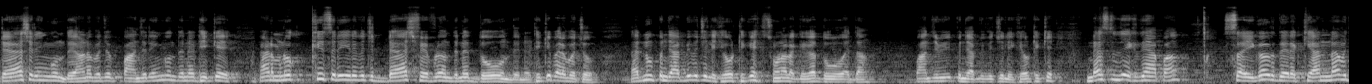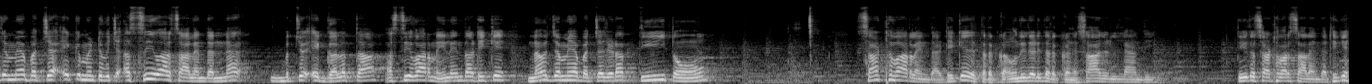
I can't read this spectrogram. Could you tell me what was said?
ਡੈਸ਼ ਰਿੰਗ ਹੁੰਦੇ ਹਨ ਬੱਚੋ ਪੰਜ ਰਿੰਗ ਹੁੰਦੇ ਨੇ ਠੀਕ ਹੈ ਐਂਡ ਮਨੁੱਖੀ ਸਰੀਰ ਵਿੱਚ ਡੈਸ਼ ਫੇਫੜੇ ਹੁੰਦੇ ਨੇ ਦੋ ਹੁੰਦੇ ਨੇ ਠੀਕ ਹੈ ਪਿਆਰੇ ਬੱਚੋ ਇਹਨੂੰ ਪੰਜਾਬੀ ਵਿੱਚ ਲਿਖਿਓ ਠੀਕ ਹੈ ਸੋਹਣਾ ਲੱਗੇਗਾ ਦੋ ਐਦਾਂ ਪੰਜ ਵੀ ਪੰਜਾਬੀ ਵਿੱਚ ਲਿਖਿਓ ਠੀਕ ਹੈ ਨੈਕਸਟ ਦੇਖਦੇ ਹਾਂ ਆਪਾਂ ਸਹੀ ਗਲਤ ਦੇ ਰੱਖਿਆ ਨਵ ਜੰਮਿਆ ਬੱਚਾ 1 ਮਿੰਟ ਵਿੱਚ 80 ਵਾਰ ਸਾਹ ਲੈਂਦਾ ਨਾ ਬੱਚੋ ਇਹ ਗਲਤ ਆ 80 ਵਾਰ ਨਹੀਂ ਲੈਂਦਾ ਠੀਕ ਹੈ ਨਵ ਜੰਮਿਆ ਬੱਚਾ ਜਿਹੜਾ 30 ਤੋਂ 60 ਵਾਰ ਲੈਂਦਾ ਠੀਕ ਹੈ ਧੜਕਣ ਉਹਦੀ ਜਿਹੜੀ ਧੜਕਣ ਹੈ ਸਾਹ ਜਿਹੜੀ ਲੈਣ ਦੀ 30 ਤੋਂ 60 ਵਾਰ ਸਾਹ ਲੈਂਦਾ ਠੀਕ ਹੈ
